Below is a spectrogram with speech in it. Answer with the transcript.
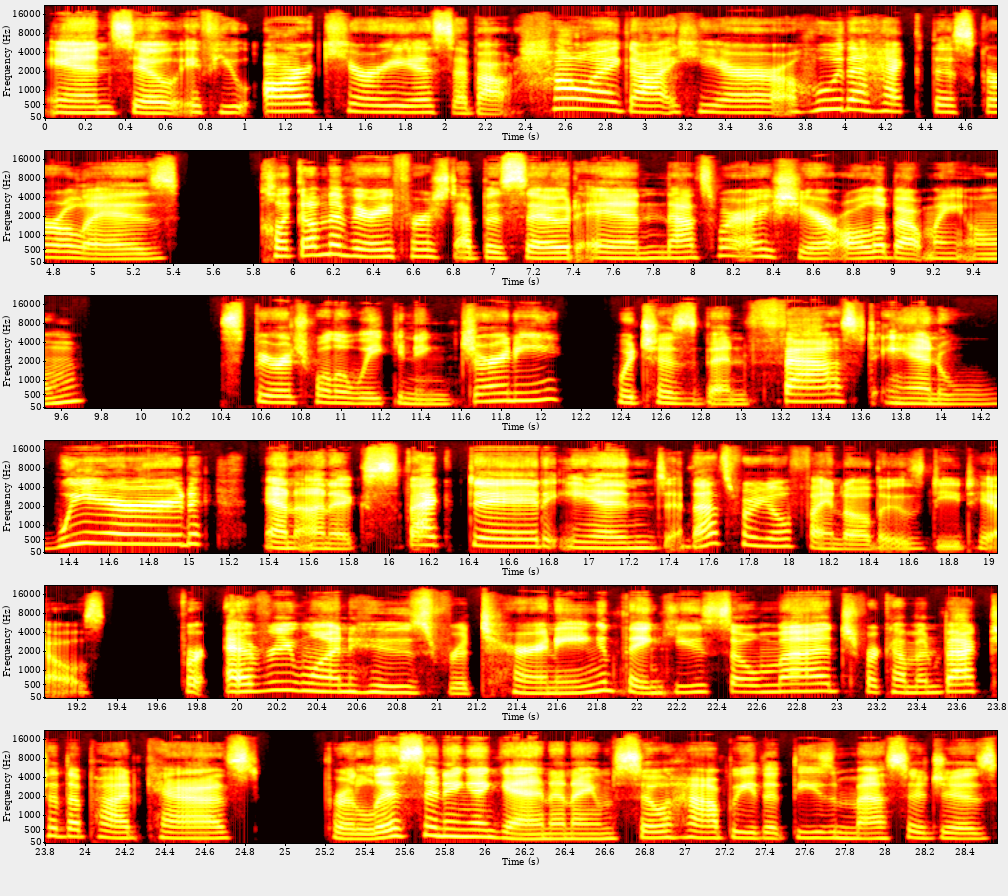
And so, if you are curious about how I got here, who the heck this girl is, click on the very first episode. And that's where I share all about my own spiritual awakening journey, which has been fast and weird and unexpected. And that's where you'll find all those details. For everyone who's returning, thank you so much for coming back to the podcast, for listening again. And I am so happy that these messages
